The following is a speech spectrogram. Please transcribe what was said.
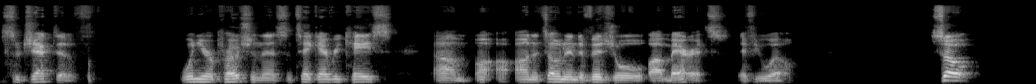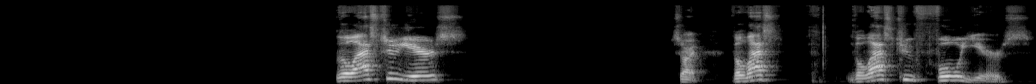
subjective when you're approaching this and take every case um, on its own individual uh, merits, if you will. So, the last two years, sorry, the last the last two full years,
